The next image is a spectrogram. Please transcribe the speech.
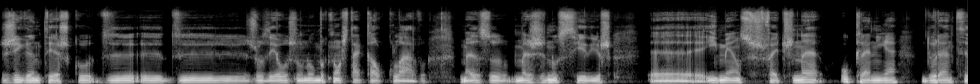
gigantesco de, de judeus, um número que não está calculado, mas, mas genocídios uh, imensos feitos na Ucrânia durante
